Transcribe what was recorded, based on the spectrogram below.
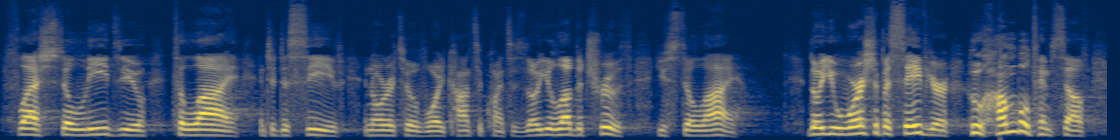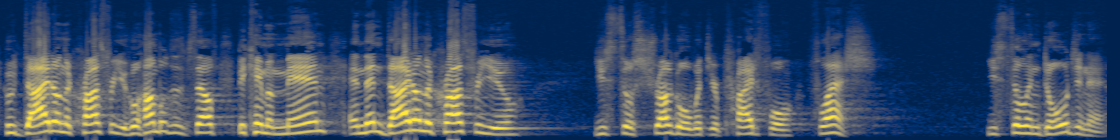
Flesh still leads you to lie and to deceive in order to avoid consequences. Though you love the truth, you still lie. Though you worship a Savior who humbled himself, who died on the cross for you, who humbled himself, became a man, and then died on the cross for you, you still struggle with your prideful flesh. You still indulge in it.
